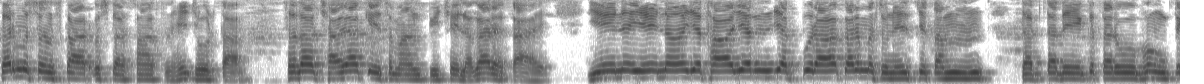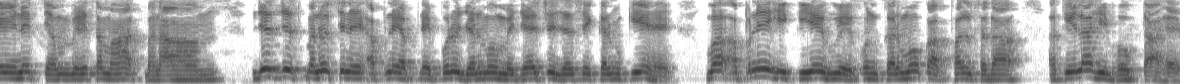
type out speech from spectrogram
कर्म संस्कार उसका साथ नहीं छोड़ता। सदा छाया के समान पीछे लगा रहता है। ये न ये यत्पुरा कर्म सुनिश्चित तत्तदेक तरो भुंगते नित्यम विहितमात्मना जिस जिस मनुष्य ने अपने अपने पूर्व जन्मों में जैसे जैसे कर्म किए हैं, वह अपने ही किए हुए उन कर्मों का फल सदा अकेला ही भोगता है।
